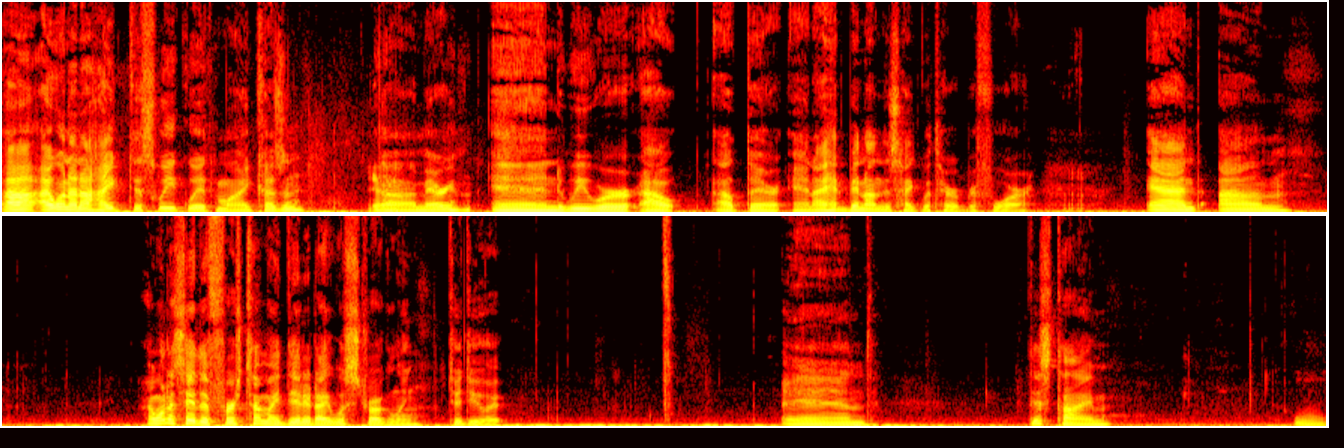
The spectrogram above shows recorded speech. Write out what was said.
Uh, i went on a hike this week with my cousin yeah. uh, Mary, and we were out out there, and I had been on this hike with her before, and um, I want to say the first time I did it, I was struggling to do it, and this time, w-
